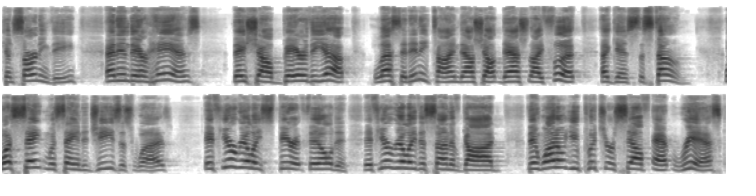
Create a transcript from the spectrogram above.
concerning thee, and in their hands they shall bear thee up, lest at any time thou shalt dash thy foot against the stone. What Satan was saying to Jesus was, if you're really spirit filled and if you're really the Son of God, then why don't you put yourself at risk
